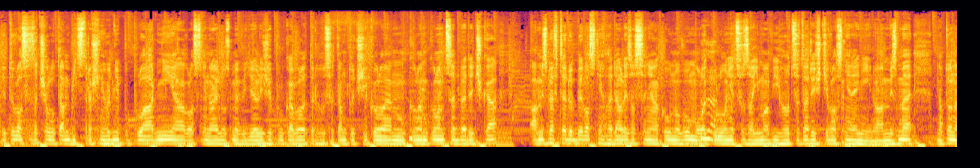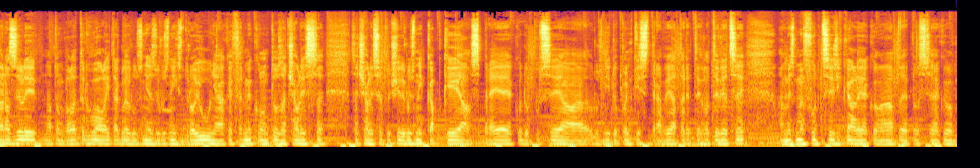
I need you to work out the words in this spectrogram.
kdy to vlastně začalo tam být strašně hodně populární a vlastně najednou jsme viděli, že půlka veletrhu se tam točí kolem, kolem, kolem CBDčka a my jsme v té době vlastně hledali zase nějakou novou molekulu, hmm. něco zajímavého, co tady ještě vlastně není. No a my jsme na to narazili na tom veletrhu, ale i takhle různě z různých zdrojů. Nějaké firmy kolem toho začaly se, začaly se točit různé kapky a spreje jako do pusy a různé doplňky stravy a tady tyhle ty věci. A my jsme furt si říkali, jako, a to je prostě jako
